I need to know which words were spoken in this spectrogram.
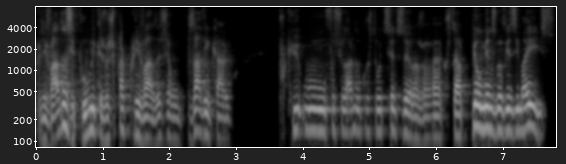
privadas e públicas, mas para privadas é um pesado encargo porque um funcionário não custa 800 euros, vai custar pelo menos uma vez e meia isso.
